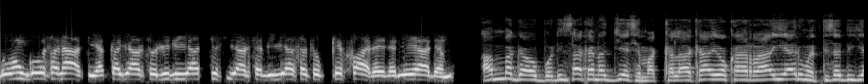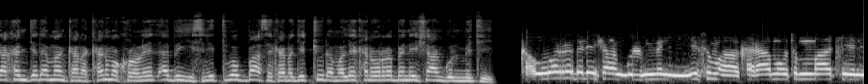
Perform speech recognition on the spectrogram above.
goongoo sanaati akka jaarsolii biyyaattis jaarsa biyyaa isa tokkoffaadha jedhamee yaadama. Amma gaa obbo Dhinsaa kan ajjeese makkalaakaa yookaan raayyaadhuma ittisa biyyaa kan jedhaman kana kanuma koloneel Abiyyi isinitti bobbaase kana jechuudha malee kan warra Beneeshaangul miti. Kan warra Beneeshaangul miti isuma karaa mootummaatiin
